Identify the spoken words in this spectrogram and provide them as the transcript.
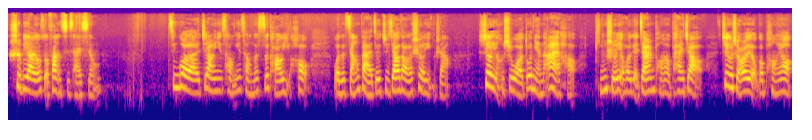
势必要有所放弃才行。经过了这样一层一层的思考以后，我的想法就聚焦到了摄影上。摄影是我多年的爱好，平时也会给家人朋友拍照。这个时候有个朋友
